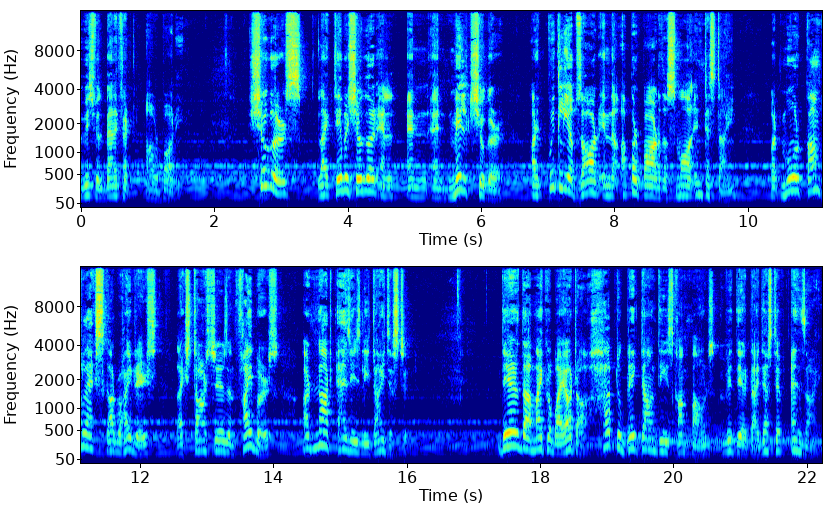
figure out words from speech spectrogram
which will benefit our body. Sugars like table sugar and, and, and milk sugar are quickly absorbed in the upper part of the small intestine but more complex carbohydrates like starches and fibers are not as easily digested. There, the microbiota help to break down these compounds with their digestive enzyme.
